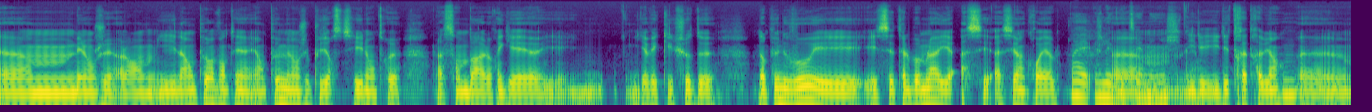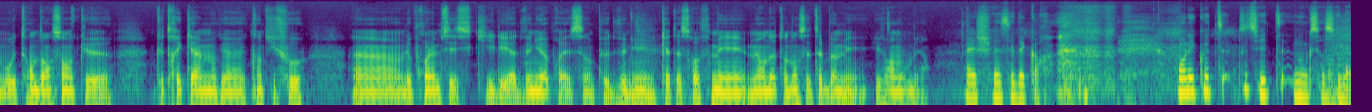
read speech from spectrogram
euh, mélangée. Alors, il a un peu inventé, un peu mélangé plusieurs styles entre la samba et le reggae. Il il y avait quelque chose d'un peu nouveau et, et cet album-là est assez assez incroyable. Ouais, je l'ai écouté, Euh, il, est, il est très très bien, Mm. euh, autant dansant que, que très calme euh, quand il faut. Euh, le problème, c'est ce qu'il est advenu après. C'est un peu devenu une catastrophe, mais, mais en attendant, cet album est, est vraiment bien. Ouais, je suis assez d'accord. On l'écoute tout de suite, donc sur celui-là.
